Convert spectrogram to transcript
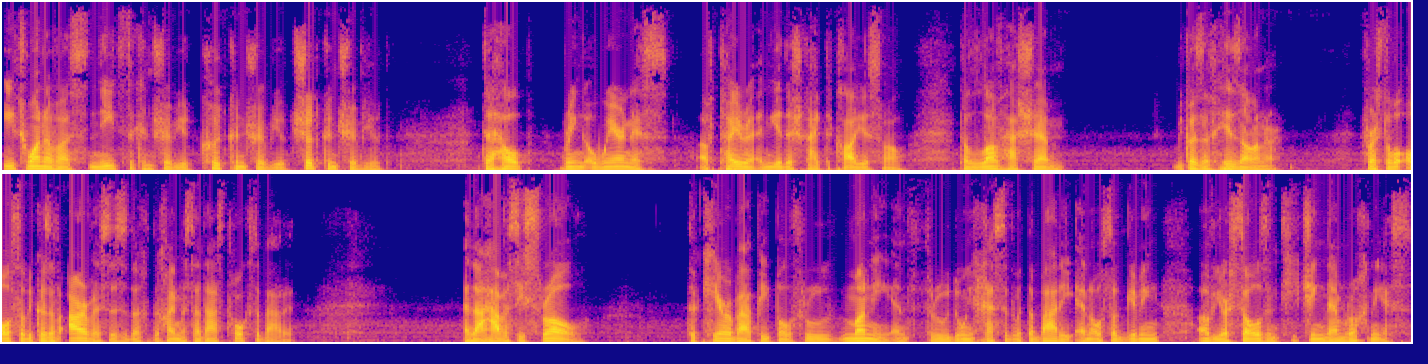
each one of us needs to contribute, could contribute, should contribute to help bring awareness of Torah and Yiddishkeit to Klal Yisrael, to love Hashem because of His honor. First of all, also because of Arvis. This is the, the Chomas Hadas talks about it. And the Havas Yisrael, to care about people through money and through doing chesed with the body and also giving of your souls and teaching them ruchnias.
